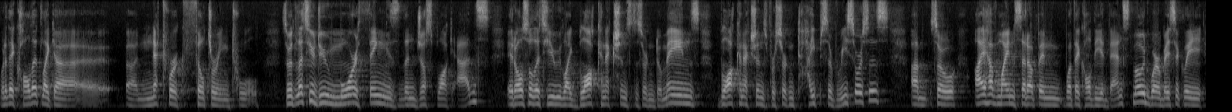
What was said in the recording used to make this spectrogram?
what do they call it? Like a, a network filtering tool. So it lets you do more things than just block ads. It also lets you like block connections to certain domains, block connections for certain types of resources. Um, so I have mine set up in what they call the advanced mode, where basically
